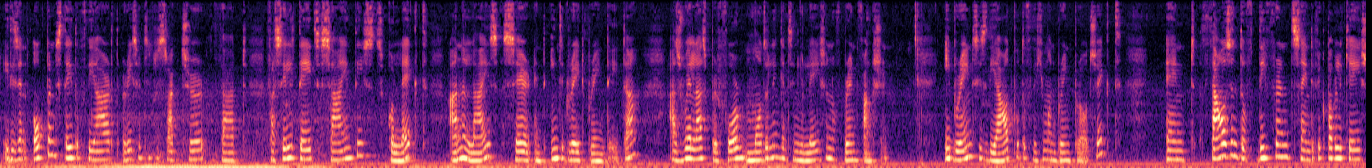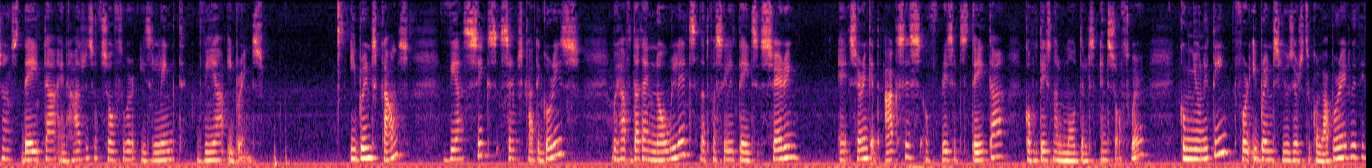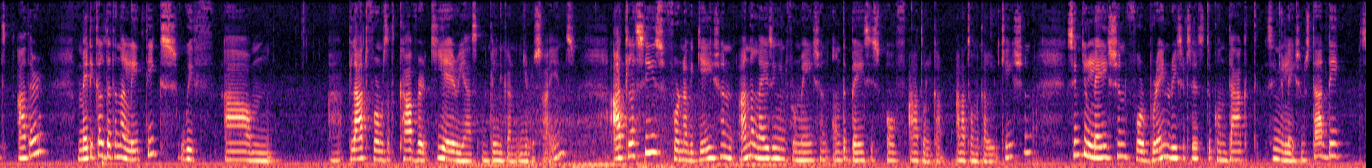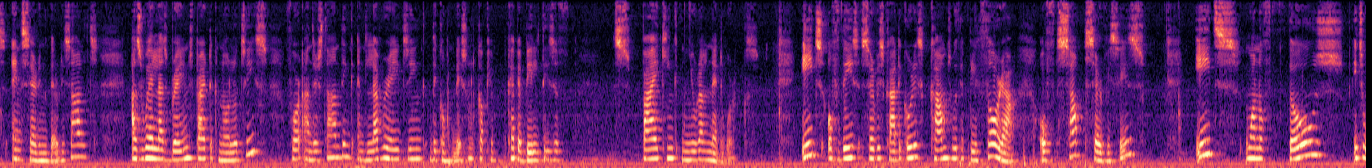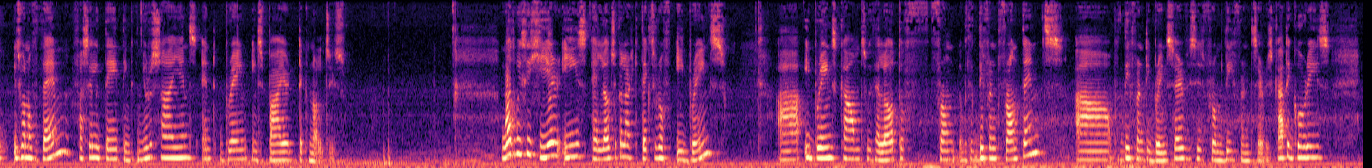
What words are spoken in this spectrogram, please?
it is an open state-of-the-art research infrastructure that facilitates scientists to collect, analyze, share and integrate brain data, as well as perform modeling and simulation of brain function. eBrains is the output of the Human Brain Project and thousands of different scientific publications, data and hundreds of software is linked via eBrains. eBrains comes via six service categories we have data knowledge that facilitates sharing, uh, sharing and access of research data, computational models and software, community for eBrains users to collaborate with each other, medical data analytics with um, uh, platforms that cover key areas in clinical neuroscience, atlases for navigation analyzing information on the basis of anatomical, location, simulation for brain researchers to conduct simulation studies and sharing their results, as well as brain-inspired technologies for understanding and leveraging the computational cap capabilities of spiking neural networks. Each of these service categories comes with a plethora of sub-services. Each one of those it's, it's one of them facilitating neuroscience and brain-inspired technologies. What we see here is a logical architecture of eBrains. Uh, eBrains comes with a lot of front, with different front ends, uh, different eBrain services from different service categories,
